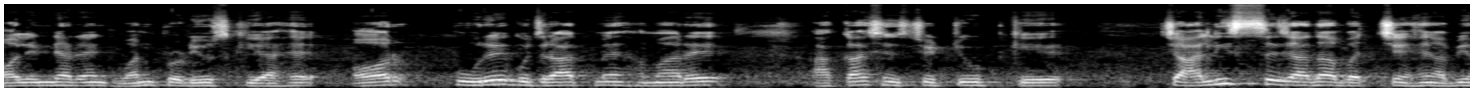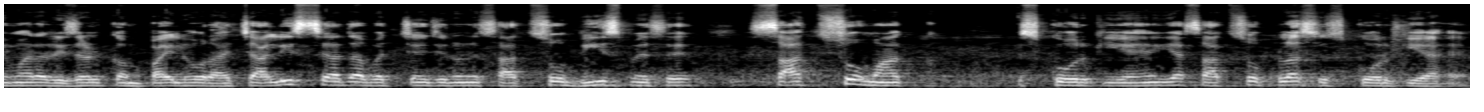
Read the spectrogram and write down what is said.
all India rank one produce किया है और पूरे गुजरात में हमारे आकाश इंस्टीट्यूट के 40 से ज़्यादा बच्चे हैं। अभी हमारा रिज़ल्ट कंपाइल हो रहा है। 40 से ज़्यादा बच्चे हैं जिन्होंने 720 में से 700 मार्क स्कोर किए हैं या 700 प्लस स्कोर किया है।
